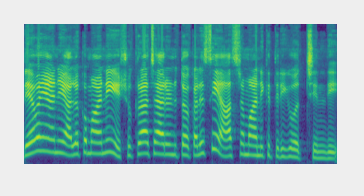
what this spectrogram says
దేవయాని అలుకమాని శుక్రాచార్యునితో కలిసి ఆశ్రమానికి తిరిగి వచ్చింది.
